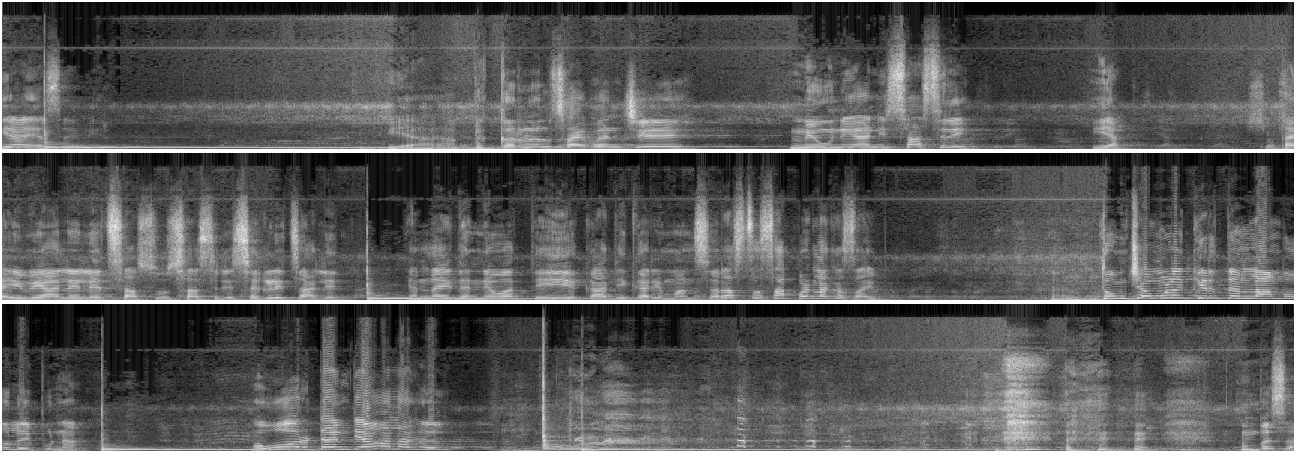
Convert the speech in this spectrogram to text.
या या साहेब या. आपल्या कर्नल साहेबांचे मेवणे आणि सासरे. या. ताई बी आलेले आहेत सासू सासरे सगळेच आलेत. त्यांनाही धन्यवाद. तेही एक अधिकारी माणसं. रस्ता सापडला का साहेब? तुमच्यामुळं कीर्तन लांबवलंय पुन्हा. मग ओव्हर टाइम द्यावा लागल. बसा.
